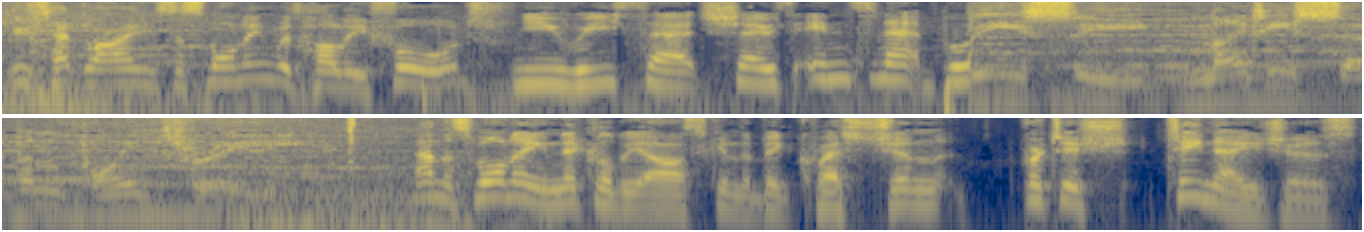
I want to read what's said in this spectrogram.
News headlines this morning with Holly Ford. New research shows internet bullying. BC 97.3. And this morning, Nick will be asking the big question British teenagers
